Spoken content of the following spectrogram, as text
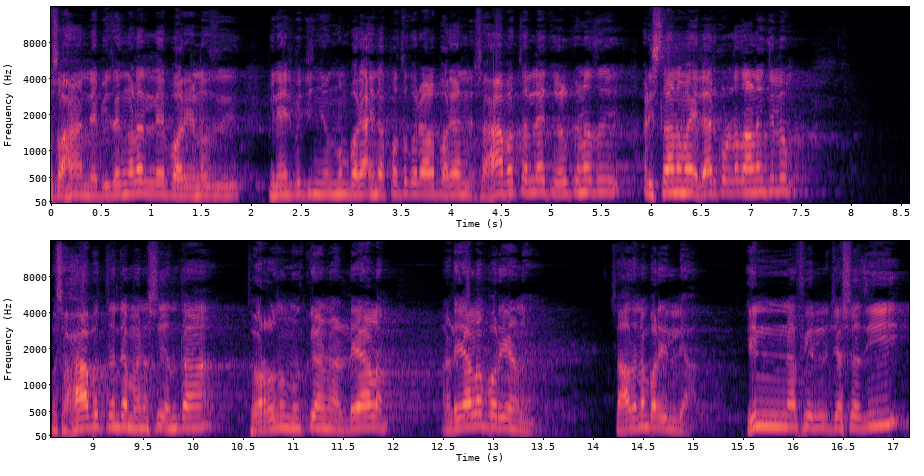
സഹാൻ നബിതങ്ങളല്ലേ പറയണത്? പിന്നെ അതിനെപ്പറ്റി ഇനിയൊന്നും പറയാം അതിന്റെ അപ്പുറത്തൊക്കെ ഒരാൾ പറയാൻ സഹാബത്തല്ലേ കേൾക്കണത്? അടിസ്ഥാനമായി എല്ലാവർക്കും ഉള്ളതാണെങ്കിലും. അപ്പോൾ സഹാബത്തിന്റെ മനസ്സ് എന്താ? തുറന്നു നിൽക്കുകയാണ് അടയാളം. അടയാളം പറയാണ്. സാധനം പറയില്ല. ഇന്നഫിൽ ജസദി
